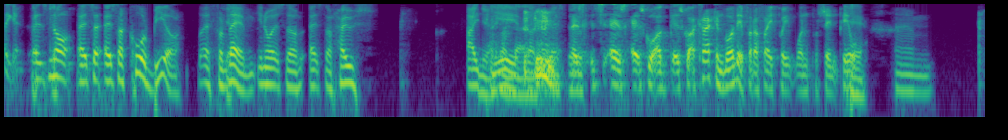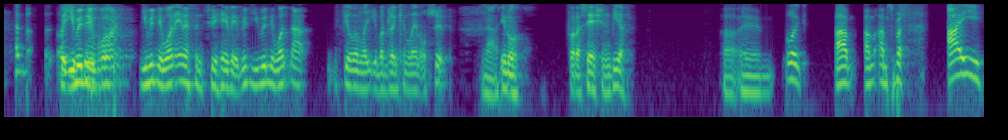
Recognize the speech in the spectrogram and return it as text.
like it's Just- not it's a it's a core beer uh, for Yeah. them. You know, it's their it's their house IPA. Yeah, I if that. the best word. it's, it's, it's, it's got a it's got a cracking body for a five point one percent pale. Yeah. Um, and- But you wouldn't want you wouldn't want anything too heavy, would you? You wouldn't want that feeling like you were drinking lentil soup, Nah, you true. know, for a session beer. But um, look, I'm I'm I'm surprised. I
